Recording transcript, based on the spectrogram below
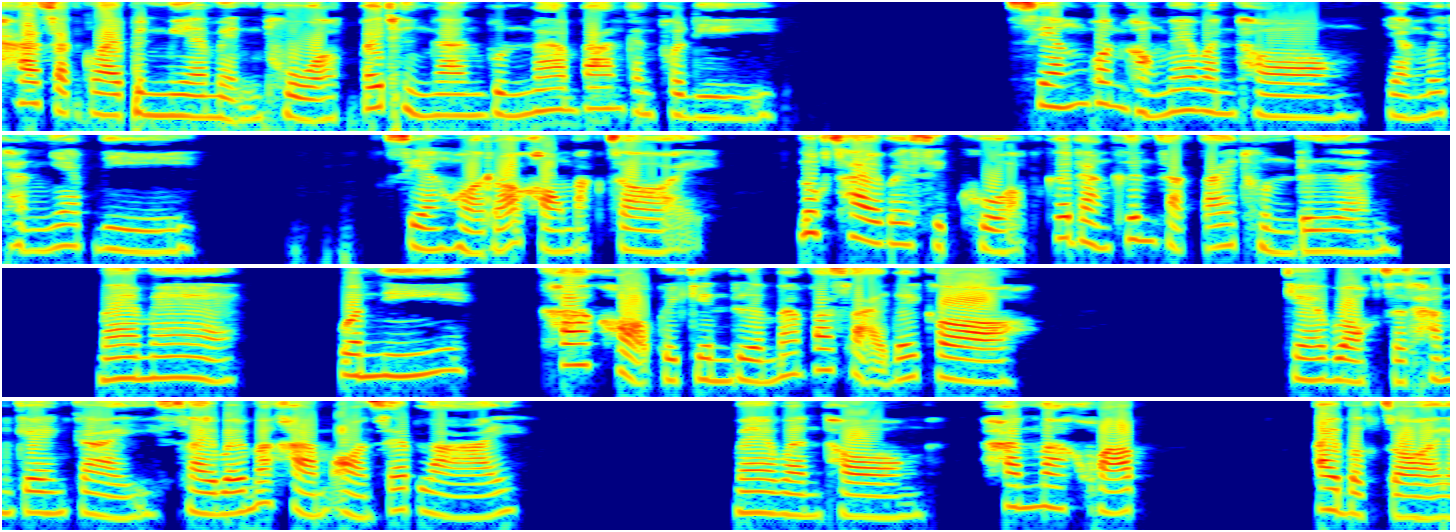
ข้าจะกลายเป็นเมียเหม็นผัวไปถึงงานบุญหน้าบ้านกันพอดี เสียงบนของแม่วันทองยังไม่ทันเงียบดี เสียงหัวเราะของบักจอย ลูกชายวัยสิบขวบก็ดังขึ้นจากใต้ถุนเรือน แม่แม่ วันนี้ข้าขอไปกินเรือนบ้านป้าสายได้กอ แกบอกจะทำแกงไก่ใส่ใบมะขามอ่อนแซ่บหลาย แม่วันทองหันมาควับ ไอ้บักจอย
